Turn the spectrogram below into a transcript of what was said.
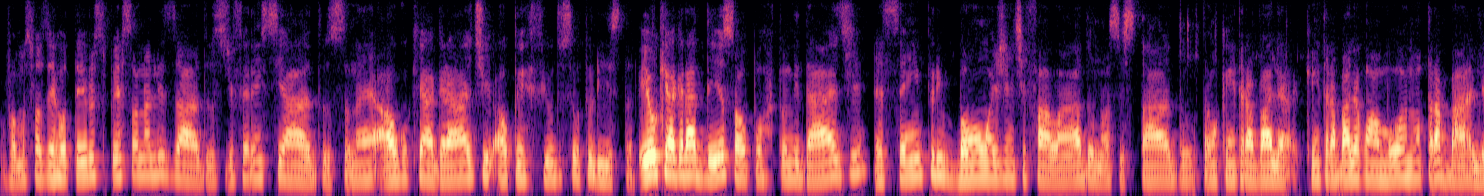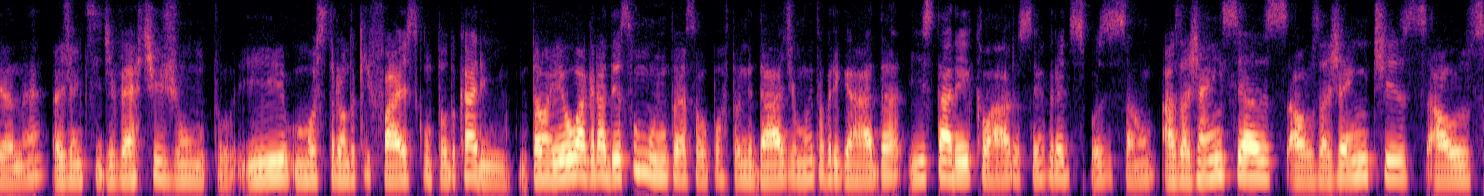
vamos fazer roteiros personalizados, diferenciados, né? algo que agrade ao perfil do seu turista. Eu que agradeço a oportunidade, é sempre bom a gente falar do nosso estado. Então quem trabalha, quem trabalha com amor não trabalha, né? A gente se diverte junto e mostrando o que faz com todo carinho. Então eu agradeço muito essa oportunidade, muito obrigada e estarei, claro, sempre à disposição às agências, aos agentes, aos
